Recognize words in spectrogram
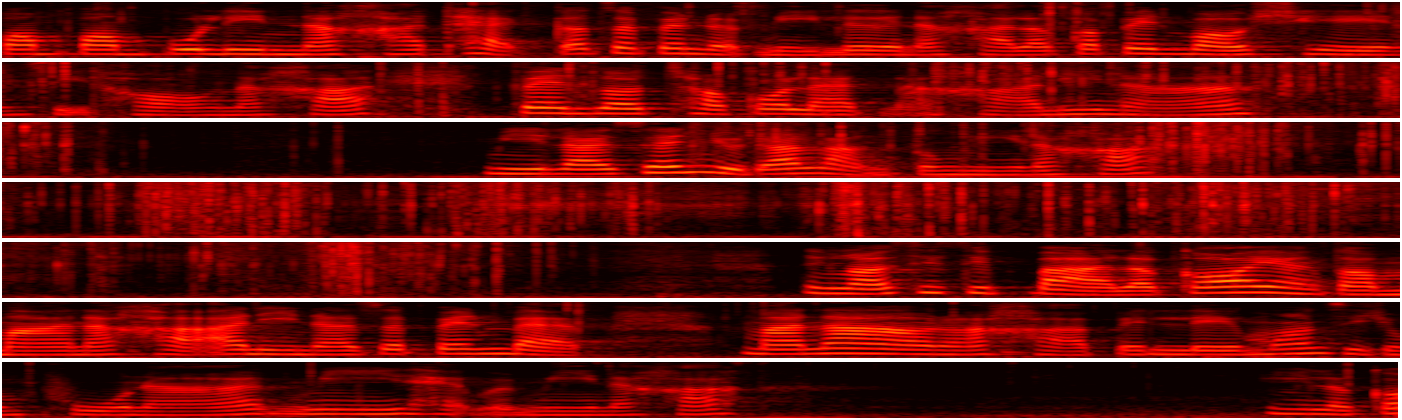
ปอมปอมปูลินนะคะ แท็กก็จะเป็นแบบนี้เลยนะคะ แล้วก็เป็นบอลเชนสีทองนะคะ เป็นรสช็อกโกแลตนะคะนี่นะ มีลายเส้นอยู่ด้านหลังตรงนี้นะคะ 140 บาท แล้วก็อย่างต่อมานะคะ อันนี้นะจะเป็นแบบมะนาวนะคะ เป็นเลมอนสีชมพูนะ มีแถบแบบนี้นะคะ นี่แล้วก็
